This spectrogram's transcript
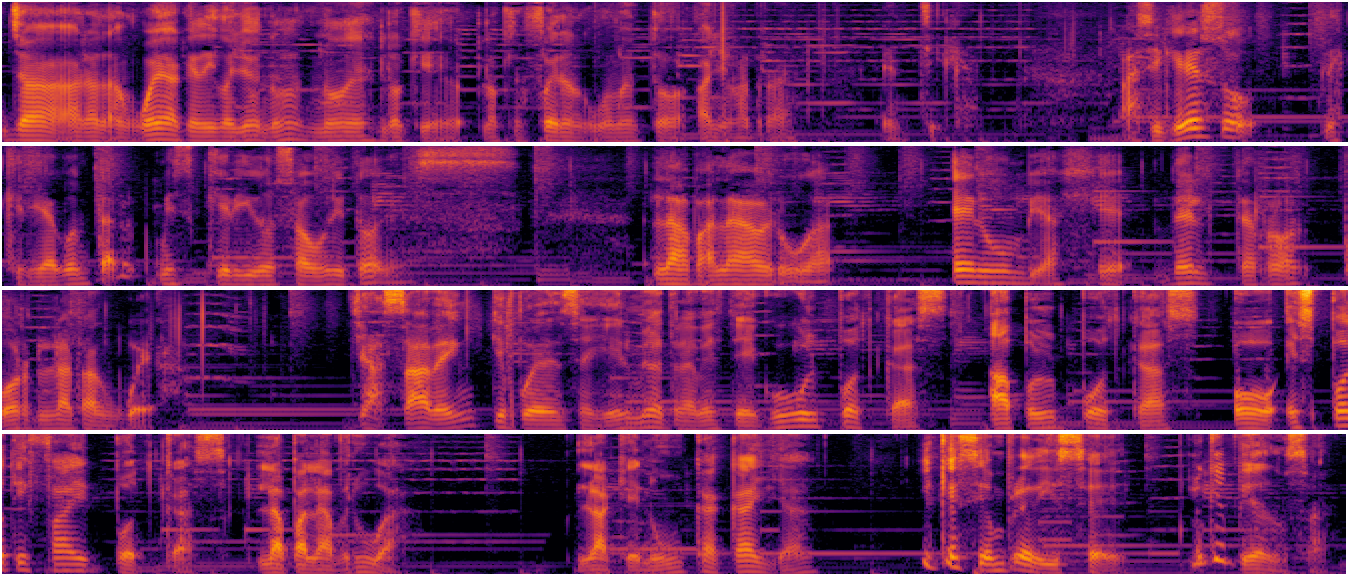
ya la tan wea que digo yo, ¿no? No es lo que, lo que fue en algún momento años atrás en Chile. Así que eso les quería contar, mis queridos auditores. La palabra en un viaje del terror por la tangüera. Ya saben que pueden seguirme a través de Google Podcast, Apple Podcast o Spotify Podcast. La palabrúa, la que nunca calla y que siempre dice lo que piensa.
